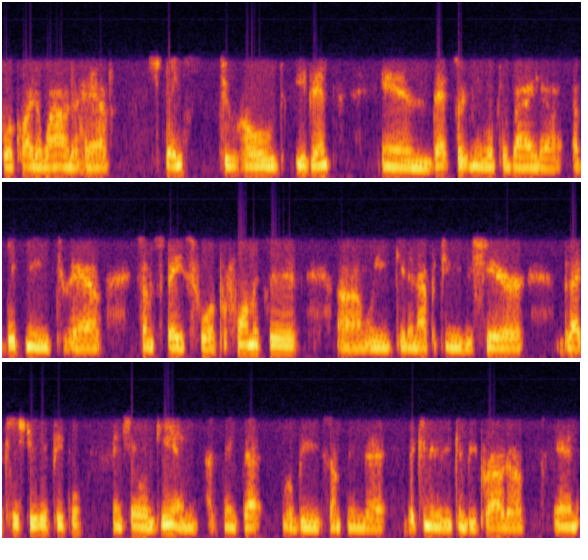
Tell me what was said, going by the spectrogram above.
for quite a while to have space to hold events, and that certainly will provide a, a big need to have some space for performances. Uh, we get an opportunity to share Black history with people. And so, again, I think that will be something that the community can be proud of. And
